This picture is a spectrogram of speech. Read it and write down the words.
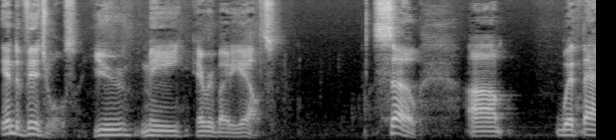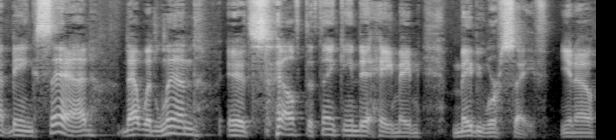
individuals, you, me, everybody else. So, um, with that being said, that would lend itself to thinking that hey, maybe maybe we're safe. You know,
